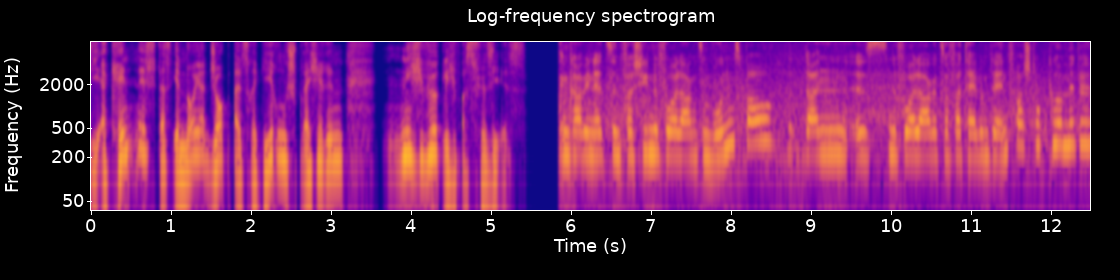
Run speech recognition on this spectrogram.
Die Erkenntnis, dass ihr neuer Job als Regierungssprecherin nicht wirklich was für sie ist. Im Kabinett sind verschiedene Vorlagen zum Wohnungsbau. Dann ist eine Vorlage zur Verteilung der Infrastrukturmittel.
